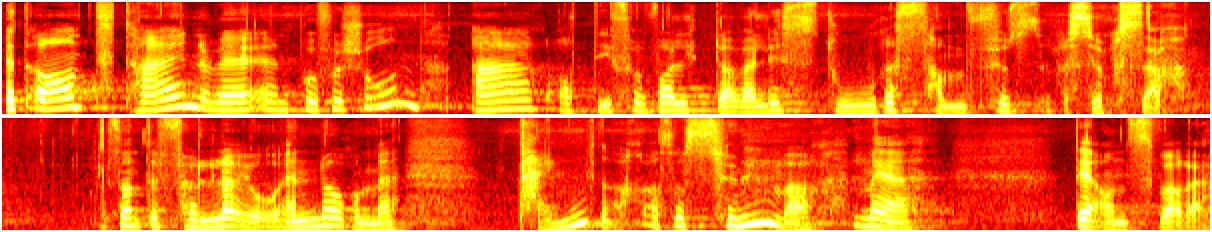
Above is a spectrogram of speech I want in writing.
Et annet tegn ved en profesjon er at de forvalter veldig store samfunnsressurser. Det følger jo enorme penger, altså summer, med det ansvaret.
